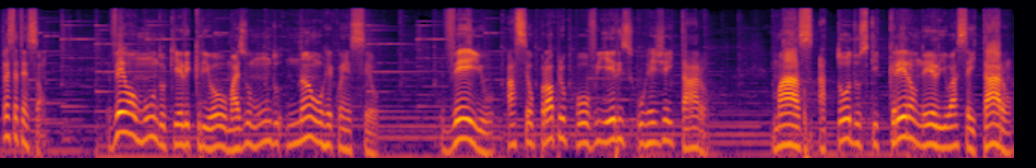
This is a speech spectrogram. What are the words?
Preste atenção. Veio ao mundo que ele criou, mas o mundo não o reconheceu veio a seu próprio povo e eles o rejeitaram. Mas a todos que creram nele e o aceitaram,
